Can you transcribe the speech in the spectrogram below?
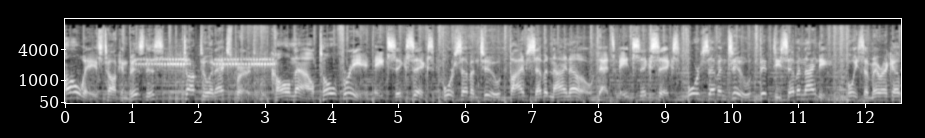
Always talking business. Talk to an expert. Call now toll free 866 472 5790. That's 866 472 5790. Voice America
